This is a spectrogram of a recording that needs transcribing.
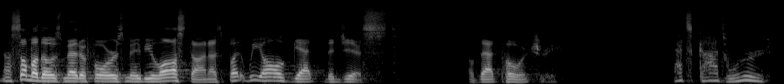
Now, some of those metaphors may be lost on us, but we all get the gist of that poetry. That's God's word.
